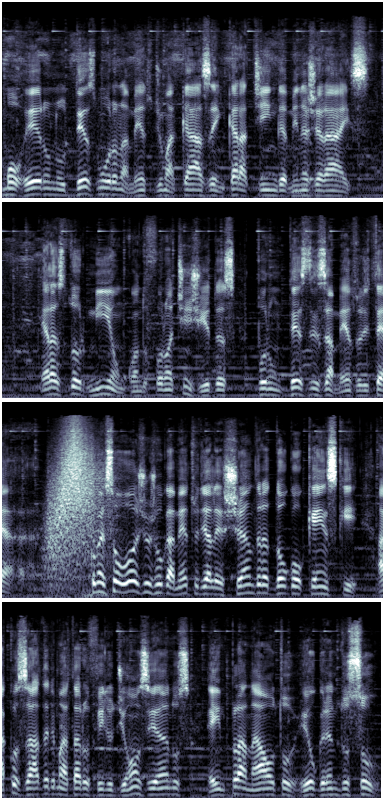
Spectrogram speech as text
morreram no desmoronamento de uma casa em Caratinga, Minas Gerais. Elas dormiam quando foram atingidas por um deslizamento de terra. Começou hoje o julgamento de Alexandra Dolgokensky, acusada de matar o filho de 11 anos em Planalto, Rio Grande do Sul.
